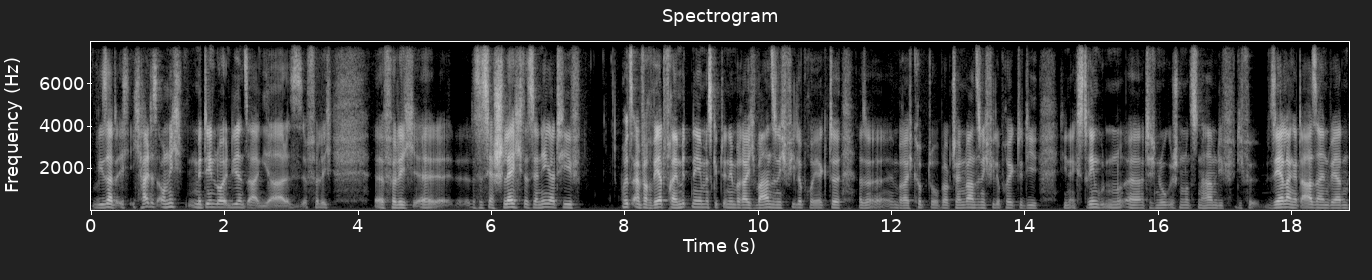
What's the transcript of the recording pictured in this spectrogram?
wie gesagt, ich, ich halte es auch nicht mit den Leuten, die dann sagen, ja, das ist ja völlig, äh, völlig, äh, das ist ja schlecht, das ist ja negativ würde es einfach wertfrei mitnehmen. Es gibt in dem Bereich wahnsinnig viele Projekte, also äh, im Bereich Krypto, Blockchain, wahnsinnig viele Projekte, die, die einen extrem guten äh, technologischen Nutzen haben, die, die für sehr lange da sein werden.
